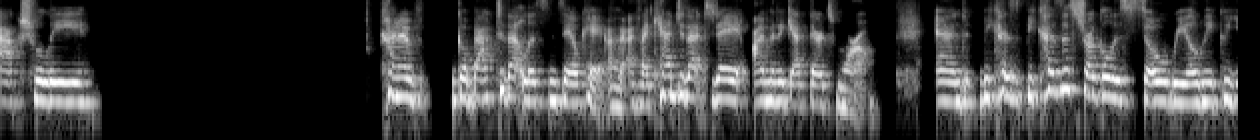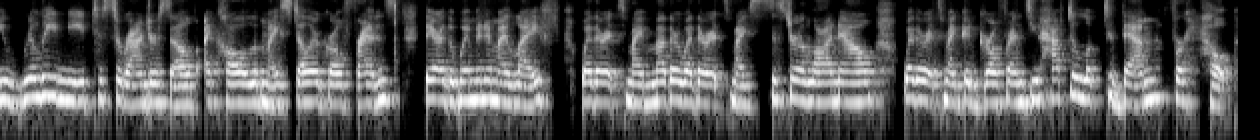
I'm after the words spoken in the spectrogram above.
actually kind of go back to that list and say, okay, if I can't do that today, I'm going to get there tomorrow. And because because the struggle is so real, nico you really need to surround yourself. I call them my stellar girlfriends. They are the women in my life, whether it's my mother, whether it's my sister-in-law now, whether it's my good girlfriends. You have to look to them for help,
